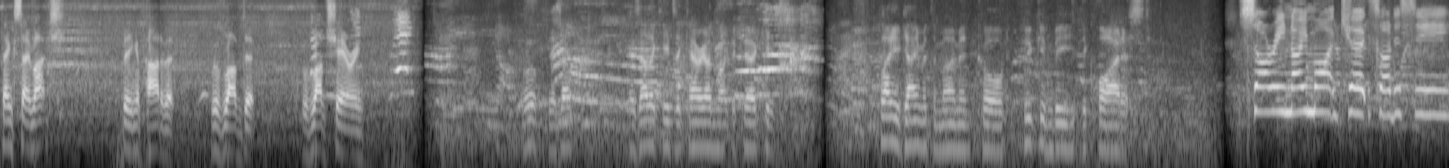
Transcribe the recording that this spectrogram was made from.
thanks so much for being a part of it. We've loved it. We've loved sharing. Oh, there's, other, there's other kids that carry on like the Kirk kids. Playing a game at the moment called Who Can Be the Quietest? Sorry, no more Kirk's Odyssey.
